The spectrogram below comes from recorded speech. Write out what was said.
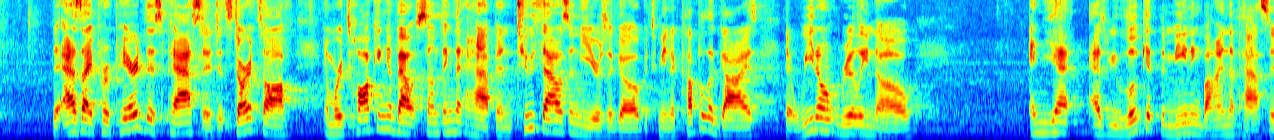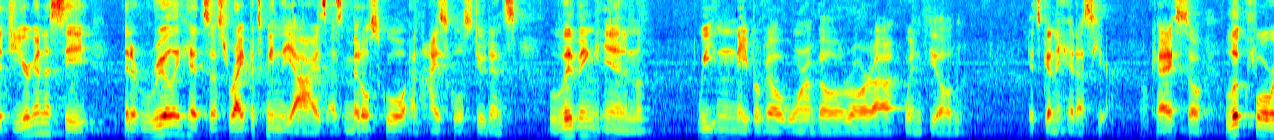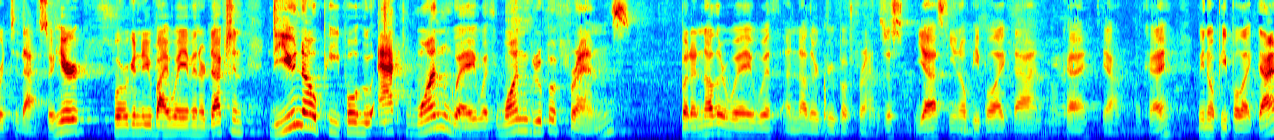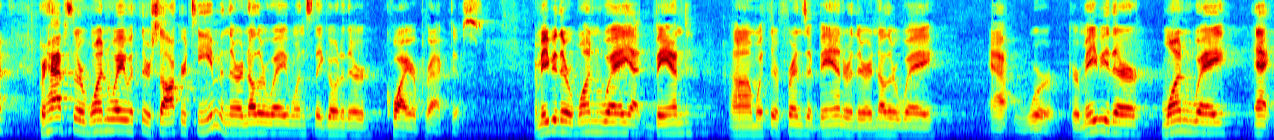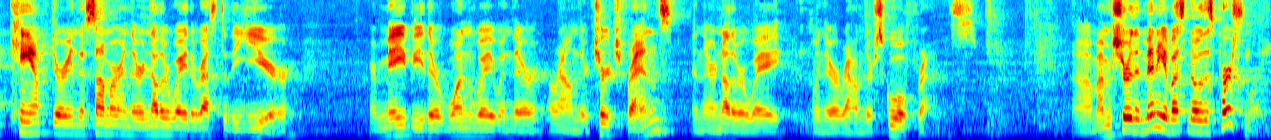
That as I prepared this passage, it starts off, and we're talking about something that happened 2,000 years ago between a couple of guys that we don't really know. And yet, as we look at the meaning behind the passage, you're going to see that it really hits us right between the eyes as middle school and high school students living in Wheaton, Naperville, Warrenville, Aurora, Winfield. It's going to hit us here. Okay, so look forward to that. So, here, what we're going to do by way of introduction do you know people who act one way with one group of friends, but another way with another group of friends? Just, yes, you know people like that? Okay, yeah, okay. We know people like that. Perhaps they're one way with their soccer team, and they're another way once they go to their choir practice. Or maybe they're one way at band um, with their friends at band, or they're another way at work. Or maybe they're one way at camp during the summer, and they're another way the rest of the year. Or maybe they're one way when they're around their church friends, and they're another way when they're around their school friends. Um, I'm sure that many of us know this personally,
